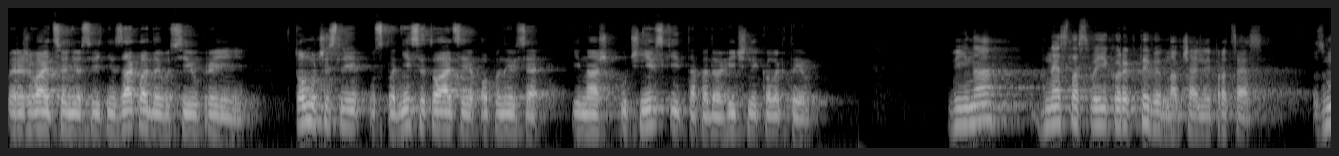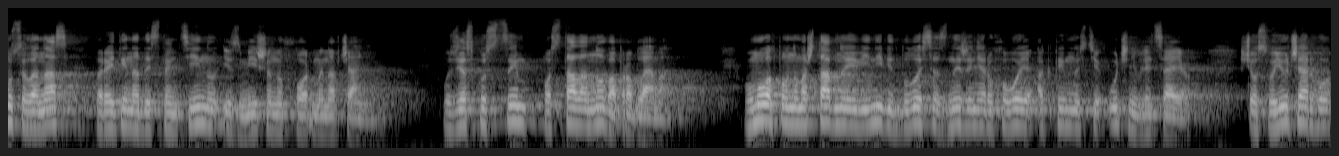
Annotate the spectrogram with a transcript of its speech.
переживають сьогодні освітні заклади в усій Україні. В тому числі у складній ситуації опинився і наш учнівський та педагогічний колектив. Війна внесла свої корективи в навчальний процес, змусила нас перейти на дистанційну і змішану форми навчання. У зв'язку з цим постала нова проблема. В умовах повномасштабної війни відбулося зниження рухової активності учнів ліцею, що в свою чергу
